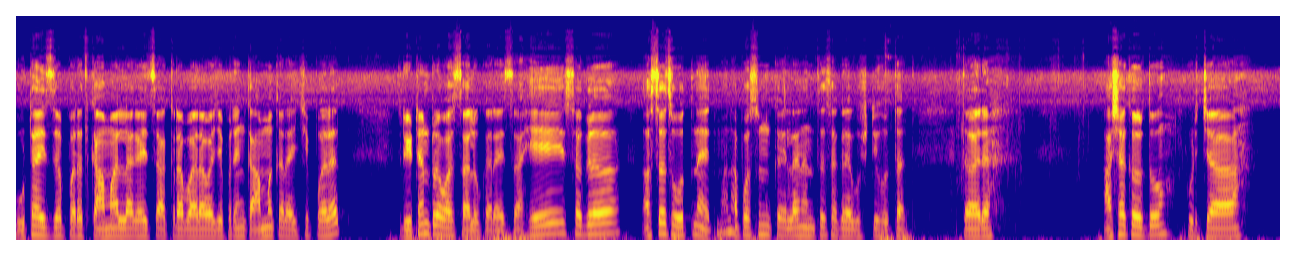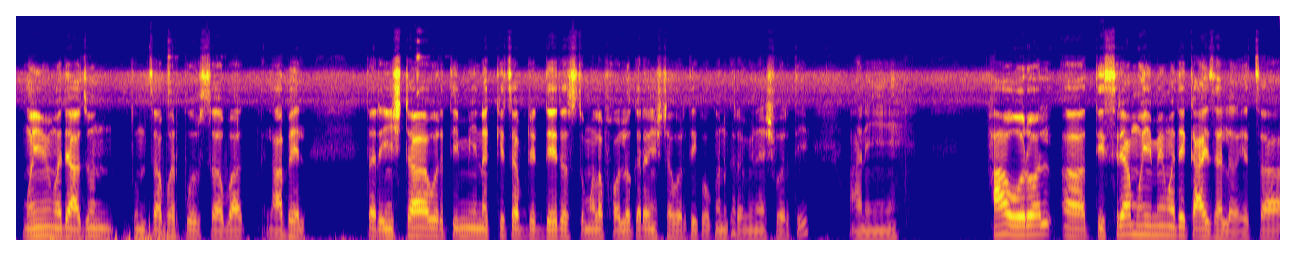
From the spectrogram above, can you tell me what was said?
उठायचं परत कामाला लागायचं अकरा बारा वाजेपर्यंत कामं करायची परत रिटर्न प्रवास चालू करायचा. हे सगळं असंच होत नाहीत. मनापासून केल्यानंतर सगळ्या गोष्टी होतात. तर आशा करतो पुढच्या मोहिमेमध्ये अजून तुमचा भरपूर सहभाग लाभेल. तर इंस्टावरती मी नक्कीच अपडेट देत असतो. मला फॉलो करा इंस्टावरती कोकणकर अविनाशवरती आणि हा ओवरऑल तिसऱ्या मोहिमेमध्ये काय झालं याचा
